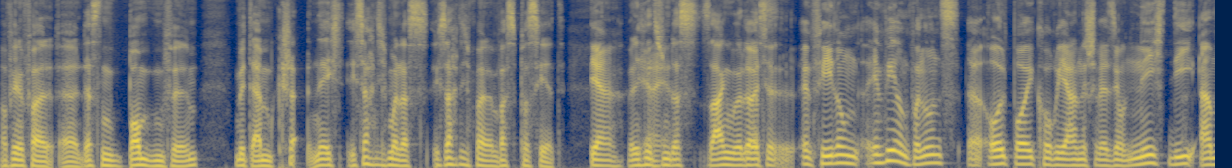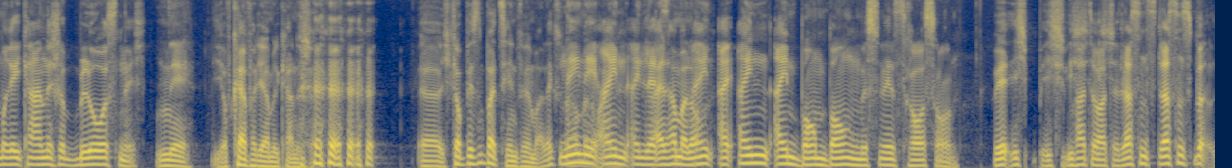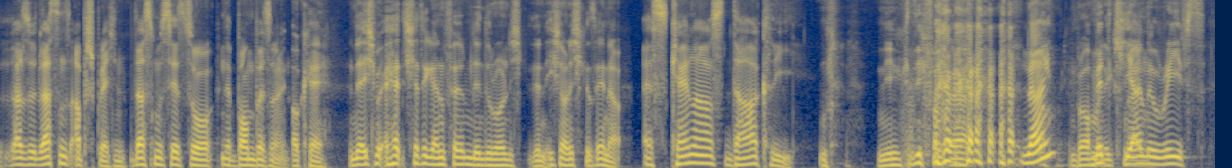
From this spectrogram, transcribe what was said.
auf jeden Fall, äh, das ist ein Bombenfilm mit einem. Kra- Nee, ich, ich sag nicht mal das. Ich sag nicht mal, was passiert. Ja. Wenn ich ja, jetzt schon ja. das sagen würde. Leute, Empfehlung, Empfehlung von uns, äh, Oldboy koreanische Version, nicht die amerikanische, bloß nicht. Nee, auf keinen Fall die amerikanische. äh, ich glaube, wir sind bei zehn Filmen, Alex. Nee, nee, ein, ein, letzten, Einen haben wir noch? Ein, ein, ein, Bonbon müssen wir jetzt raushauen. Ich, ich, ich, Warte, warte, lass uns, lass uns, also lass uns absprechen. Das muss jetzt so eine Bombe sein. Okay. Nee, ich, hätte- ich hätte gerne einen Film, den, du noch nicht, den ich noch nicht gesehen habe. A Scanners Darkly. Nie, nie von gehört. Nein? Mit nichts schreiben. Keanu Reeves.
